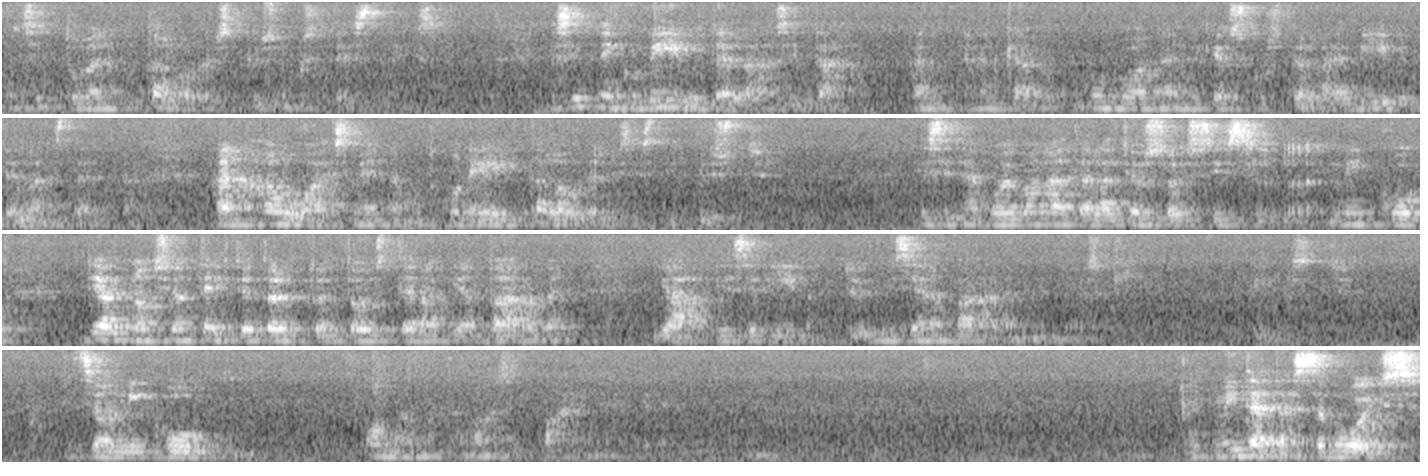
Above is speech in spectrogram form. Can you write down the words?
Mutta sitten tulee niin taloudelliset kysymykset esteeksi. Ja sitten niin viivytellään sitä, hän, hän käy mun luona ja keskustellaan ja viivytellään sitä, että hän haluaisi mennä, mutta kun ei taloudellisesti pysty. Ja sitten hän voi vaan ajatella, että jos olisi siis niin kuin, diagnoosi on tehty ja todettu, että olisi terapian tarve ja, ja se viivättyy, niin sehän paraneminen myöskin viivästyy. Et se on niin kuin, ongelmat vaan pahenee Et mitä tässä voisi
